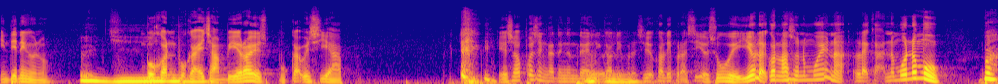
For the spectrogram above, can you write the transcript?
Intine ngono. Bukan buka jam piro ya buka wis siap. ya sapa sing kate ngenteni kalibrasi? Yuk kalibrasi ya suwe. Ya lek kon langsung nemu enak, lek gak nemu-nemu. Wah,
